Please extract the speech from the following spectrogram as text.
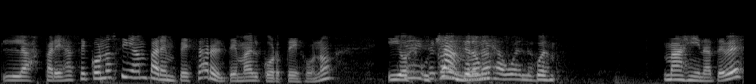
las parejas se conocían para empezar el tema del cortejo, ¿no? Y sí, escuchando, pues imagínate, ¿ves?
